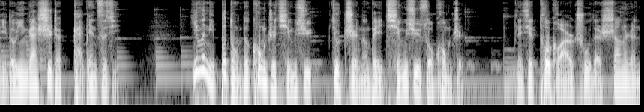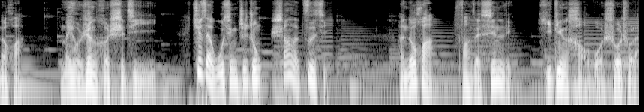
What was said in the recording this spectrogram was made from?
你都应该试着改变自己，因为你不懂得控制情绪，就只能被情绪所控制。那些脱口而出的伤人的话，没有任何实际意义，却在无形之中伤了自己。很多话放在心里，一定好过说出来。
